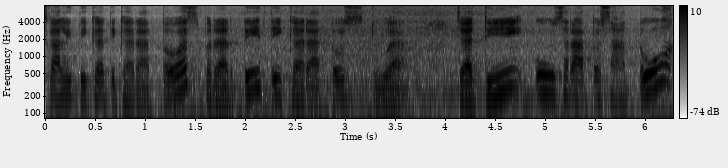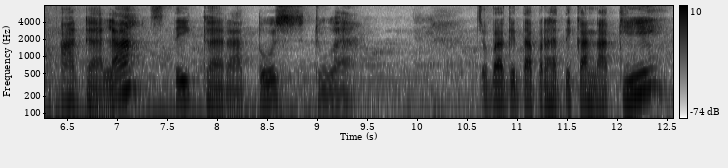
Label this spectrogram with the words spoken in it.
kali 3 300 berarti 302 jadi U101 adalah 302 coba kita perhatikan lagi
